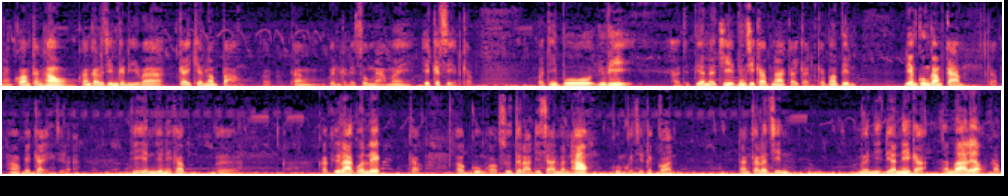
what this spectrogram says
น้ำคลองทั้งเฮ้าข้างกาลสินก็ดีว่าไก่เคียนลำเปล่าทั้งเพิ่นก็เลยส่งน้ำให้เฮ็ดเกษตรครับปัจจุบันผู้ยุพี่อาจจะเปลี่ยนอาชีพยังสิครับหน้าไก่กันก็มาเป็นเลี้ยงกุ้งกำกามครับเฮาไก่ๆสิละที่เห็นอยู่นี่ครับเออก็คือหลากวันเล็กครับเอากุ้งออกสู่ตลาดอีสานบรรเทากลุ่มเกษตรกรตั้งกาลสินธุ์เมื่อนี้เดือนนี้ก็ท่านว่าแล้วครับ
